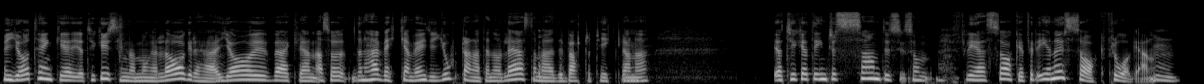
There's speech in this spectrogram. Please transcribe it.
Men jag tänker, jag tycker det är så himla många lager det här. Jag är verkligen, alltså den här veckan, vi har inte gjort annat än att läsa de här debattartiklarna. Mm jag tycker att det är intressant liksom, flera saker. För det ena är sakfrågan. Mm.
